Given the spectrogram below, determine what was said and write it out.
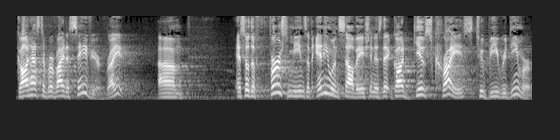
God has to provide a Savior, right? Um, And so the first means of anyone's salvation is that God gives Christ to be Redeemer.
